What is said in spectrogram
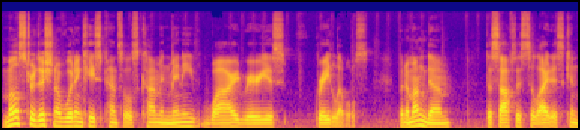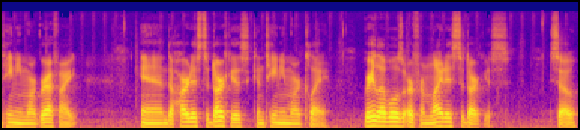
most traditional wooden case pencils come in many wide various grade levels, but among them, the softest to lightest containing more graphite, and the hardest to darkest containing more clay. Grade levels are from lightest to darkest. So,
